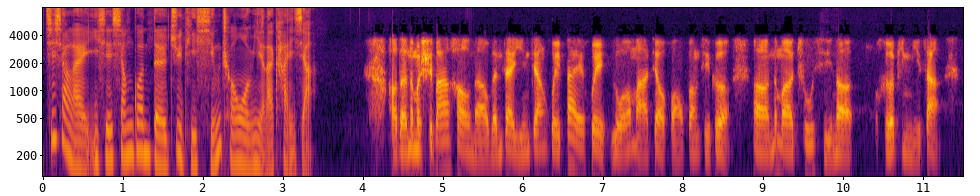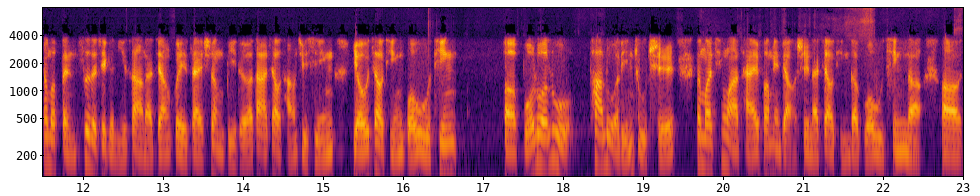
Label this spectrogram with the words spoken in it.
接下来一些相关的具体行程，我们也来看一下。好的，那么十八号呢，文在寅将会拜会罗马教皇方济各，呃，那么出席呢。和平弥撒。那么本次的这个弥撒呢，将会在圣彼得大教堂举行，由教廷国务厅，呃，博洛路。帕洛林主持。那么青瓦台方面表示呢，教廷的国务卿呢，呃，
